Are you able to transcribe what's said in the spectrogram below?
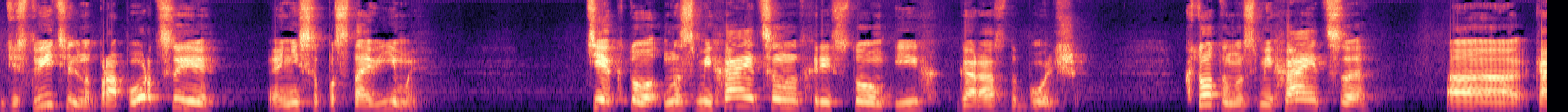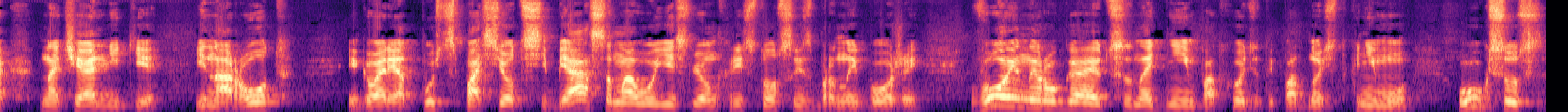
действительно, пропорции несопоставимы. Те, кто насмехается над Христом, их гораздо больше. Кто-то насмехается, а, как начальники и народ – и говорят, пусть спасет себя самого, если он Христос избранный Божий. Воины ругаются над ним, подходят и подносят к нему уксус.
